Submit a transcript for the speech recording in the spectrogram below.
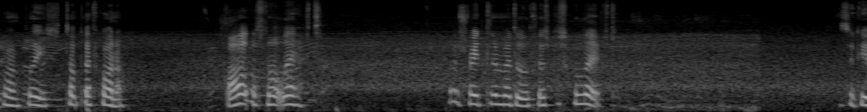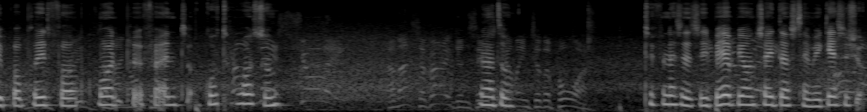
Come on, please. Top left corner. Oh, That is not left. That's right to the middle. Let's just go left. That's a good ball played for. Come on, put it foot in. Go towards him. Ronaldo. Two finesses. He better be onside this time. He gets a shot.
